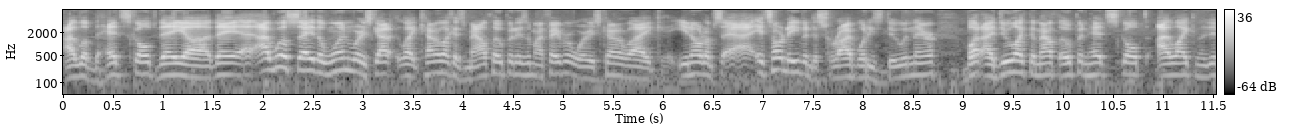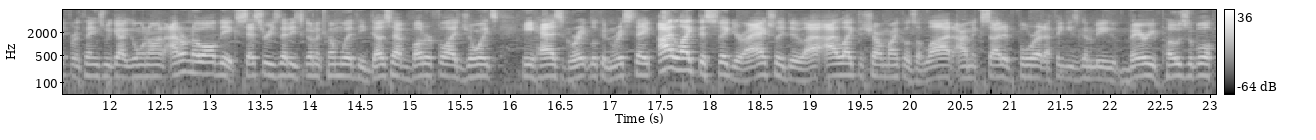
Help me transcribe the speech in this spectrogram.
I love the head sculpt. They, uh, they, I will say the one where he's got like kind of like his mouth open isn't my favorite, where he's kind of like, you know what I'm saying? It's hard to even describe what he's doing there, but I do like the mouth open head sculpt. I like the different things we got going on. I don't know all the accessories that he's going to come with. He does have butterfly joints. He has great looking wrist tape. I like this figure. I actually do. I, I like the Shawn Michaels a lot. I'm excited for it. I think he's going to be very posable.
